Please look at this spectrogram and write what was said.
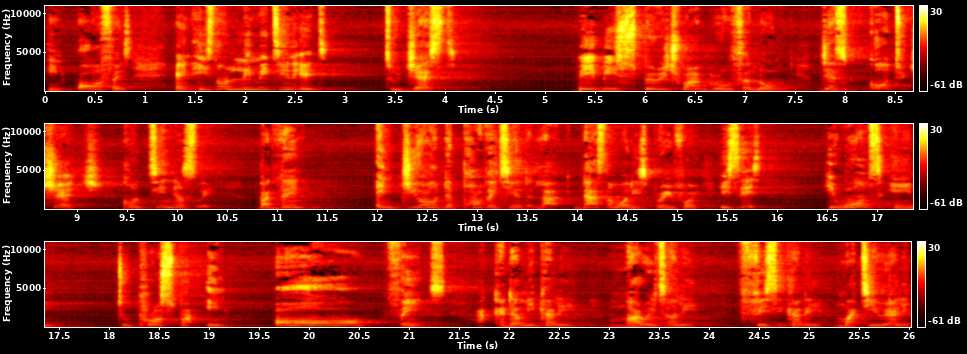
in all things. And he's not limiting it to just maybe spiritual growth alone. Just go to church continuously, but then endure the poverty and the lack. That's not what he's praying for. He says he wants him to prosper in all things academically, maritally, physically, materially.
